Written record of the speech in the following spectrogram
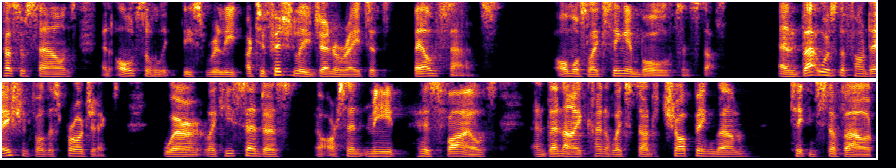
percussive sounds and also these really artificially generated bell sounds, almost like singing bowls and stuff. And that was the foundation for this project where like he sent us or sent me his files. And then I kind of like started chopping them, taking stuff out,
